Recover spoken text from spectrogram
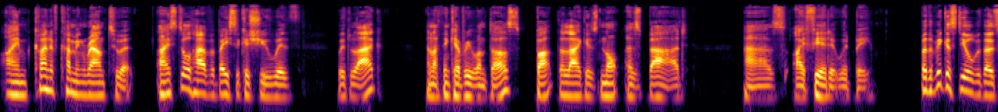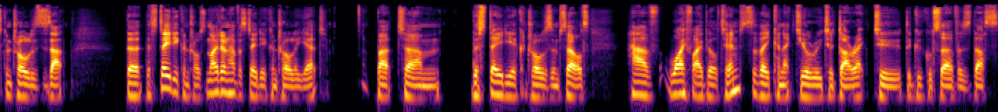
I'm kind of coming round to it. I still have a basic issue with with lag, and I think everyone does. But the lag is not as bad as I feared it would be. But the biggest deal with those controllers is that the the Stadia controllers, and I don't have a Stadia controller yet, but um, the Stadia controllers themselves have Wi-Fi built in, so they connect to your router direct to the Google servers, thus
